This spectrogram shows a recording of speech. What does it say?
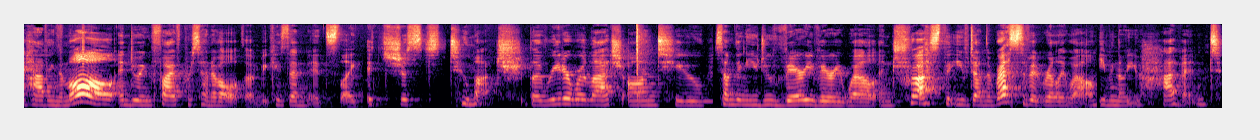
having them all and doing 5% of all of them because then it's like it's just too much. The reader will latch on to something you do very very well and trust that you've done the rest of it really well even though you haven't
